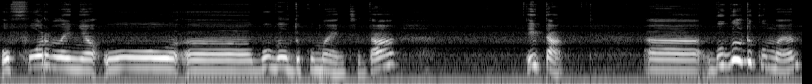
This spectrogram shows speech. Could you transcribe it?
оформлення у е, Google документі. Да? І так, Google документ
